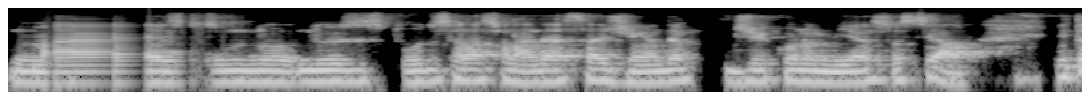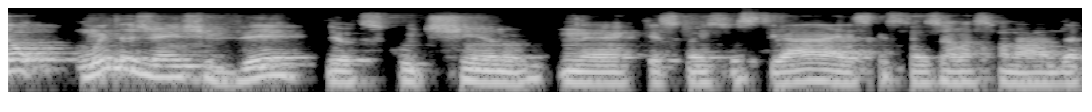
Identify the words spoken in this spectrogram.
mais no, nos estudos relacionados a essa agenda de economia social. Então, muita gente vê eu discutindo né, questões sociais, questões relacionadas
